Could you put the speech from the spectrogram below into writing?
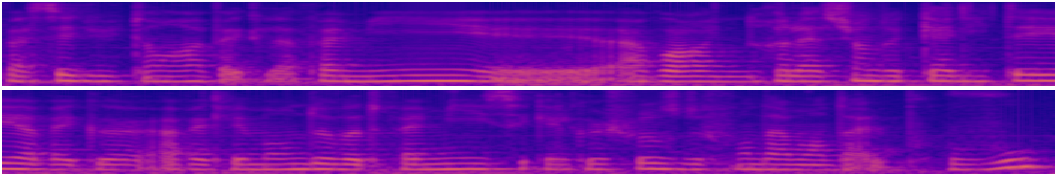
passer du temps avec la famille et avoir une relation de qualité avec, avec les membres de votre famille c'est quelque chose de fondamental pour vous,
